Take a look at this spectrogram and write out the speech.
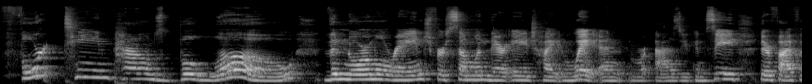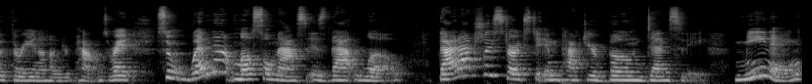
14 pounds below the normal range for someone their age, height, and weight. And as you can see, they're five foot three and 100 pounds, right? So when that muscle mass is that low, that actually starts to impact your bone density meaning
